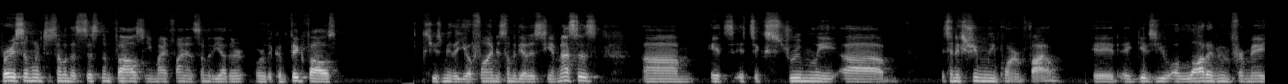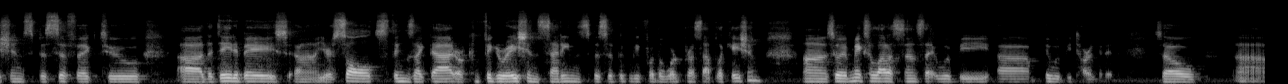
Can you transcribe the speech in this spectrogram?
very similar to some of the system files you might find in some of the other, or the config files, excuse me, that you'll find in some of the other CMSs. Um, it's it's extremely uh, it's an extremely important file. It, it, gives you a lot of information specific to uh, the database, uh, your salts, things like that, or configuration settings specifically for the WordPress application. Uh, so it makes a lot of sense that it would be uh, it would be targeted. So uh,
